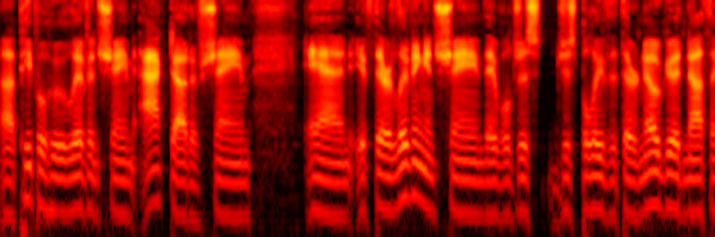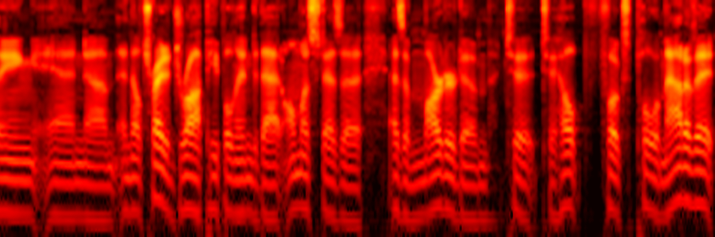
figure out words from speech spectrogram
uh, people who live in shame act out of shame, and if they're living in shame, they will just just believe that they're no good, nothing, and um, and they'll try to draw people into that almost as a as a martyrdom to to help folks pull them out of it.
